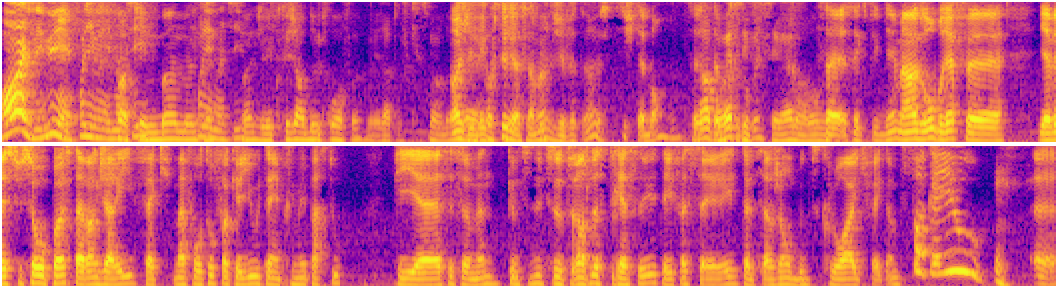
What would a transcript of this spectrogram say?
Ouais, ouais, je l'ai vu, elle est full émo- Fucking émotive. bonne, man. Ça. émotive. Ouais, je l'ai écouté genre deux, trois fois. Mais je la trouve crissement bonne. Ouais, je l'ai réécouté continue. récemment. J'ai fait, ah, si, j'étais bon. hein. Vrai, c'était- c'est vraiment bon. ça, ça explique bien. Mais en gros, bref, euh, il avait su ça au poste avant que j'arrive. Fait que ma photo Fuck You était imprimée partout. Puis euh, c'est ça, man. Comme tu dis, tu, tu rentres là stressé, t'as les fesses serrées, t'as le sergent au bout du couloir qui fait comme Fuck you! Euh,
